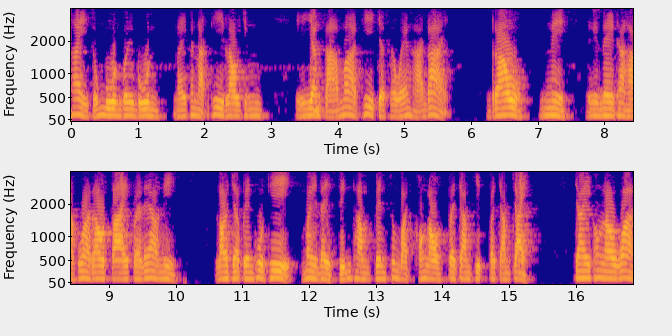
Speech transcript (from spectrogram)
ให้สมบูรณ์บริบูรณ์ ในขณะที่เราจึงยังสามารถที่จะแสวงหาได้ เรานี่ในถ้าหากว่าเราตายไปแล้วนี่ เราจะเป็นผู้ที่ไม่ได้ศีลธรรมเป็นสมบัติของเราประจำจิตประจำใจ ใจของเราว่าง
